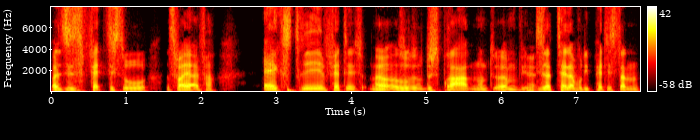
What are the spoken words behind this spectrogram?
weil dieses Fett sich so, es war ja einfach extrem fettig, ne? also durchs Braten und ähm, Ja. dieser Teller, wo die Patties dann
